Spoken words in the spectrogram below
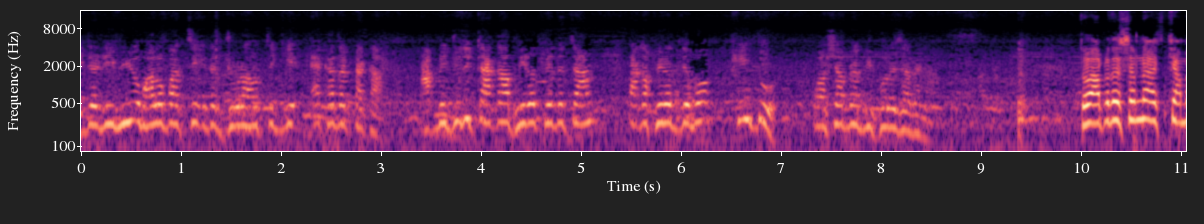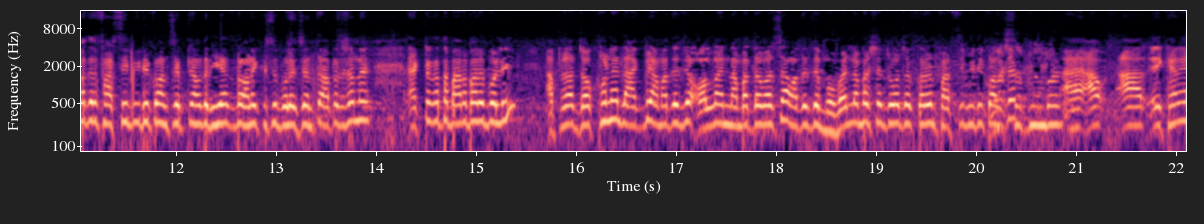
এটা রিভিউ ভালো পাচ্ছি, এটা জোড়া হচ্ছে গিয়ে এক হাজার টাকা। আপনি যদি টাকা ফেরত পেতে চান, টাকা ফেরত দেব, কিন্তু পয়সা আপনার বিফলে যাবে না। তো আপনাদের সামনে আজকে আমাদের ফার্সি ভিডিও কনসেপ্টে আমাদের রিয়াজ ভাই অনেক কিছু বলেছেন। তো আপনাদের সামনে একটা কথা বারবার বলি আপনারা যখন লাগবে আমাদের যে অনলাইন নাম্বার দেওয়া আছে আমাদের যে মোবাইল নাম্বার সাথে যোগাযোগ করেন ফার্সি বিডি কনসেপ্ট। আর এখানে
